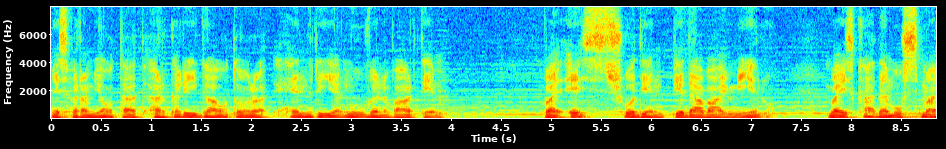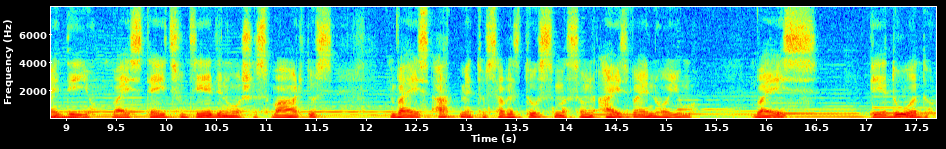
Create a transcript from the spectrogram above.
mēs varam jautāt ar garīga autora Henrija Nūvena vārdiem: Vai es šodien piedāvāju mieru, vai es kādam uzsmaidīju, vai es teicu dziedinošus vārdus, vai es atmetu savas dusmas un aizvainojumu, vai es piedodu,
